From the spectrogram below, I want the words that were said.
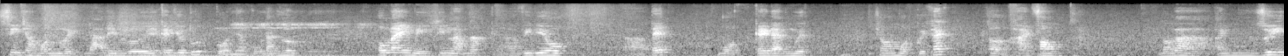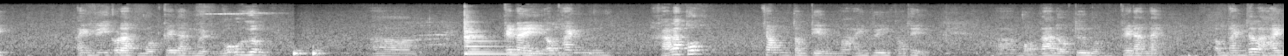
xin chào mọi người đã đến với kênh youtube của nhà cụ Đàn Hương. Hôm nay mình xin làm một à, video à, test một cây đàn nguyệt cho một quý khách ở Hải Phòng. Đó là anh Duy. Anh Duy có đặt một cây đàn nguyệt gỗ hương. À, cây này âm thanh khá là tốt trong tầm tiền mà anh Duy có thể bỏ ra đầu tư một cây đàn này. Âm thanh rất là hay.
